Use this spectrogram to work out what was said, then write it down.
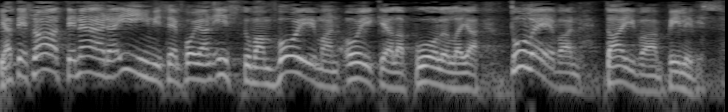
Ja te saatte nähdä ihmisen pojan istuvan voiman oikealla puolella ja tulevan taivaan pilvissä.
